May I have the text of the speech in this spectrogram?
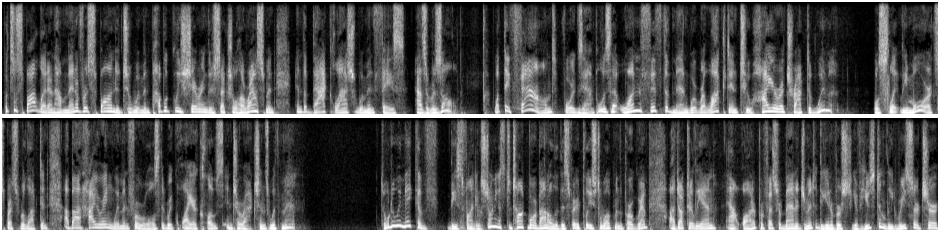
puts a spotlight on how men have responded to women publicly sharing their sexual harassment and the backlash women face as a result. What they found, for example, is that one fifth of men were reluctant to hire attractive women Well, slightly more expressed reluctant about hiring women for roles that require close interactions with men. So, what do we make of these findings? Joining us to talk more about all of this, very pleased to welcome to the program uh, Dr. Leanne Atwater, Professor of Management at the University of Houston, lead researcher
